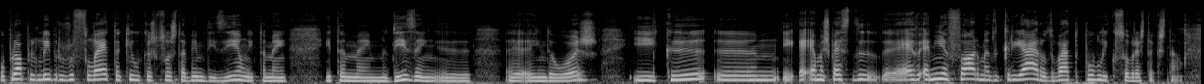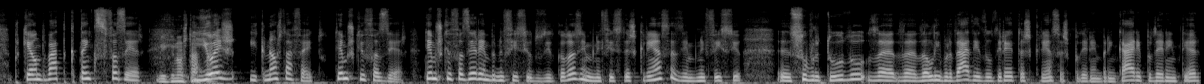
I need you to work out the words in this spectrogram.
O próprio livro reflete aquilo que as pessoas também me diziam e também, e também me dizem uh, uh, ainda hoje e que é uma espécie de... é a minha forma de criar o debate público sobre esta questão. Porque é um debate que tem que se fazer. E que não está e feito. Hoje, e que não está feito. Temos que o fazer. Temos que o fazer em benefício dos educadores, em benefício das crianças, em benefício, sobretudo, da da, da, liberdade e do direito das crianças poderem brincar e poderem ter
